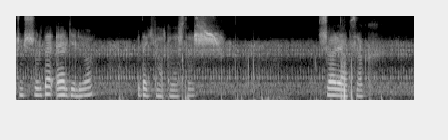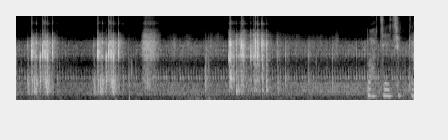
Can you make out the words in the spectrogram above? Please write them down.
Çünkü şurada er geliyor. Bir dakika arkadaşlar. Şöyle yapsak. Bahçeye çıktı.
